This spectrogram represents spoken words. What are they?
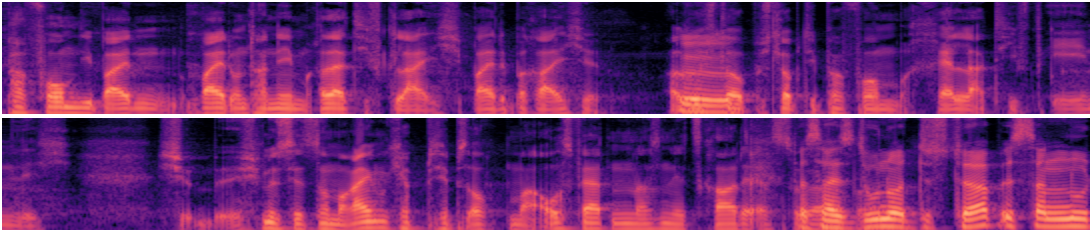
performen die beiden, beide Unternehmen relativ gleich, beide Bereiche. Also Mhm. ich glaube, ich glaub, die performen relativ ähnlich. Ich, ich müsste jetzt nochmal rein, ich habe es auch mal auswerten lassen, jetzt gerade erst. Das heißt, Do Not Disturb ist dann nur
